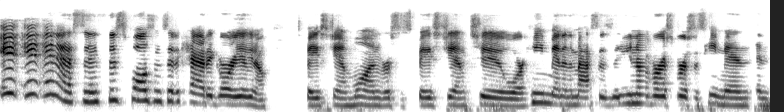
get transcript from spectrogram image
In, in, in essence, this falls into the category of, you know, Space Jam 1 versus Space Jam 2, or He Man and the Masters of the Universe versus He Man and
